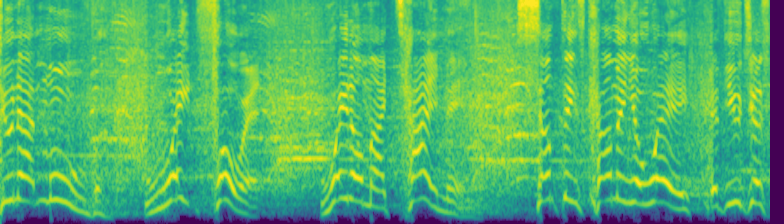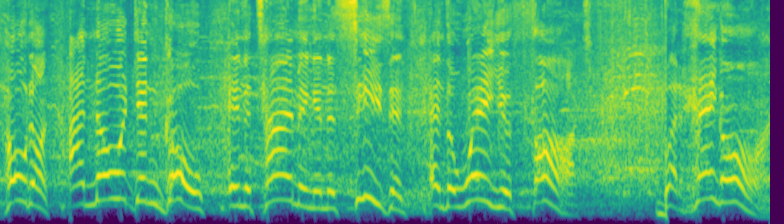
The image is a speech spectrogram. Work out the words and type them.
Do not move. Wait for it. Wait on my timing. Something's coming your way if you just hold on. I know it didn't go in the timing and the season and the way you thought, but hang on.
